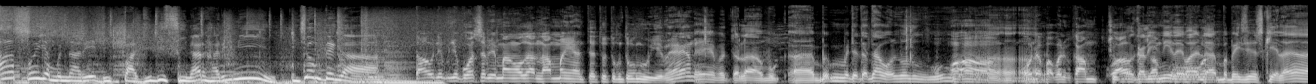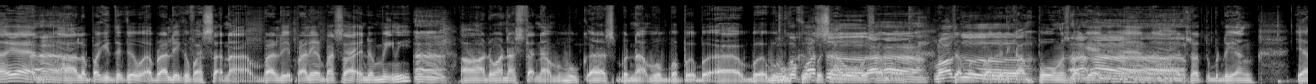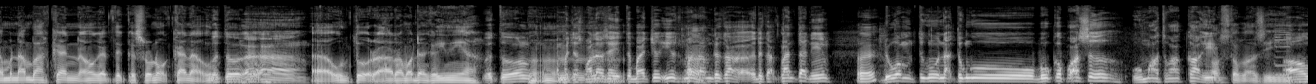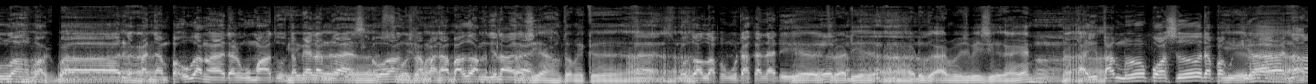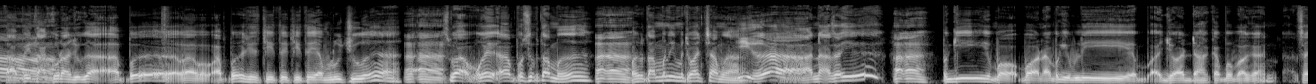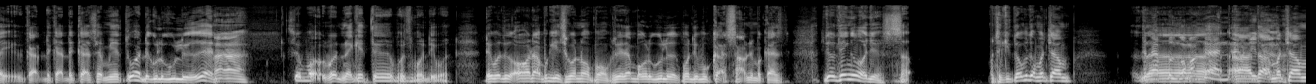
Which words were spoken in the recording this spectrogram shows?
Apa yang menarik di pagi di sinar hari ni? Jom dengar. Tahun ni punya puasa memang orang ramai yang tertunggu-tunggu ya, man. Eh betul lah Buk, uh, Memang tak tak tahu Orang tunggu Ha, ha. Ah, ah, Oh ah. dapat balik kampung. Cuma kali ni memang dah berbeza sikit lah kan Ha. uh, Lepas kita ke beralih ke fasa nak Beralih peralihan fasa endemik ni Ha. Ah, uh, dah start nak berbuka nak ber, apa, ber, uh, ber, Berbuka puasa. bersama, Ha, ha. Keluarga. bersama keluarga di kampung dan sebagainya ha. kan uh, Suatu benda yang yang menambahkan orang kata keseronokan lah Betul, untuk, ha. uh, untuk uh, Ramadan kali ni lah Betul. Macam semalam saya terbaca Im semalam dekat dekat Kelantan Im. Eh? Dia orang tunggu nak tunggu buka puasa. Rumah terbakar Im. Astaghfirullahaladzim Allah Akbar Dekat Kelantan Empat orang lah dalam rumah tu Tapi Ya, Alhamdulillah Orang selamat lah Barang je lah kan Taziah untuk mereka Ha, Semoga Allah pemudahkanlah dia Ya itulah dia uh, Dugaan berbeza-beza kan, kan? Ha, Hari pertama puasa Dapat ujian ha. ha. tapi tak kurang juga apa apa cerita-cerita yang melucu lah. Ha, ha. Sebab uh, puasa pertama, Ha, ha. puasa pertama ni macam-macam lah. Yelah. Ha, anak saya Ha, ha. pergi bawa, bawa nak pergi beli juadah ke apa kan. Saya dekat dekat dekat saya punya tu ada gula-gula kan. Ha, ha. So bawa, bawa naik kereta apa semua dia pun. Dia pun tengok, oh nak pergi seronok pun. Saya dapat gula-gula. Kemudian dia buka sap dia makan. Kita tengok je sap. Macam kita pun tak macam Kenapa kau makan? Dia tak tak- macam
